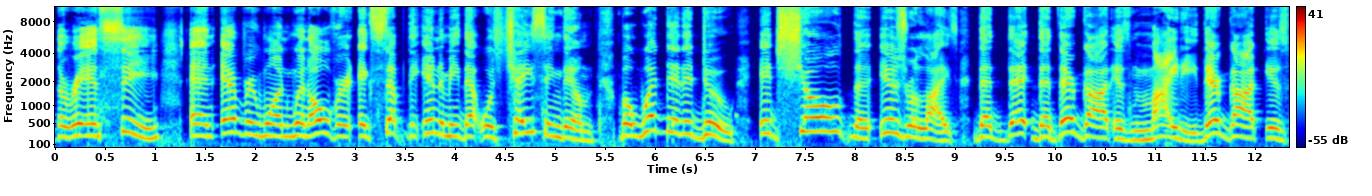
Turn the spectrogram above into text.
the red sea and everyone went over it except the enemy that was chasing them. But what did it do? It showed the israelites that they, that their god is mighty. Their god is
